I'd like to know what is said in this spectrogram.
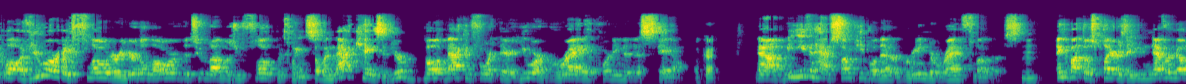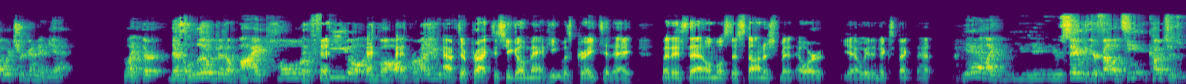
Well, if you are a floater, you're the lower of the two levels you float between. So in that case, if you're both back and forth there, you are gray according to this scale. Okay. Now, we even have some people that are green to red floaters. Mm. Think about those players that you never know what you're going to get like there there's a little bit of bipolar feel involved, right? After practice, you go, man, he was great today, but it's that almost astonishment, or yeah, we didn't expect that. Yeah, like you, you say with your fellow team coaches,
